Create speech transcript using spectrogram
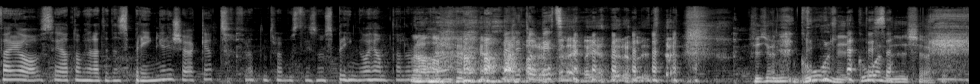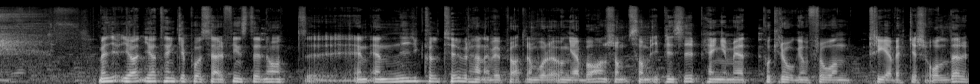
färga av sig att de hela tiden springer i köket. För att de tror att de måste liksom springa och hämta alla råvaror. Väldigt jobbigt. Hur gör ni? Går ni? Går ni i köket? Men jag, jag tänker på så här, finns det något, eh, en, en ny kultur här när vi pratar om våra unga barn som, som i princip hänger med på krogen från tre veckors ålder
